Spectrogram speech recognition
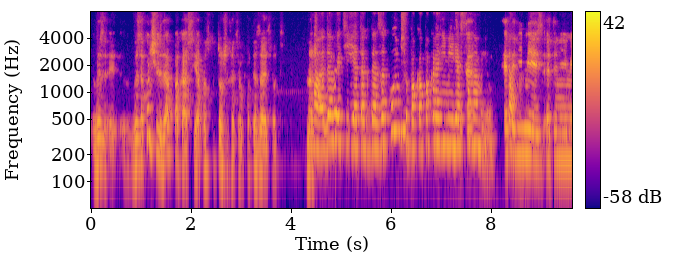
вы, вы закончили, да, показ? Я просто тоже хотел показать вот Наш... А, давайте я тогда закончу, пока, по крайней мере, остановлю. Это, это, не имеет, это не имеет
